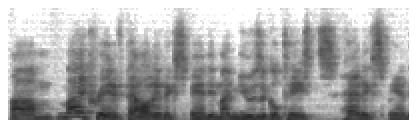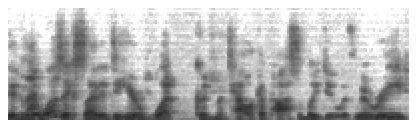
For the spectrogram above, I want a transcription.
Um, my creative palette had expanded, my musical tastes had expanded, and I was excited to hear what could Metallica possibly do with Lou Reed.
